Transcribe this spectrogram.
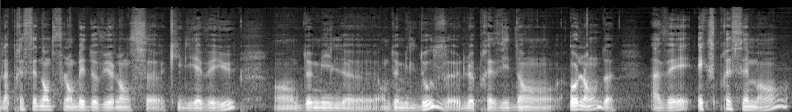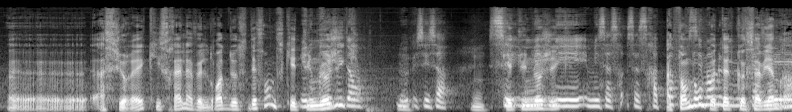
la précédente flambée de violence qu'il y avait eu en, 2000, en 2012, le président Hollande avait expressément euh, assuré qu'Israël avait le droit de se défendre, ce qui est une logique. C'est ça. Mm. C'est une logique. Mais, ça, ça sera pas Attendons peut-être que ça viendra.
